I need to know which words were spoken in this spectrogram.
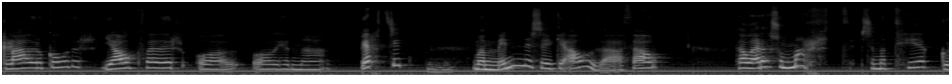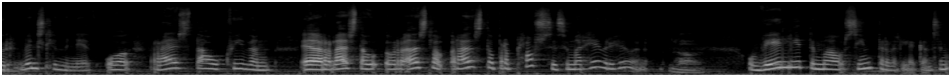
gladur og góður, jákvæður og, og hérna bjart sín Mhm. maður minnir sig ekki á það að þá, þá er það svo margt sem að tekur vinsluminnið og ræðst á kvíðan eða ræðst á, ræðst á, ræðst á bara plássið sem maður hefur í huganum Já. og við lítum á síndarveruleikan sem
